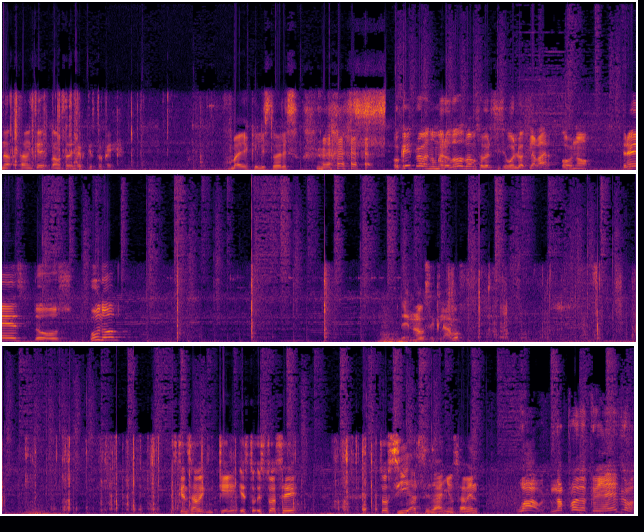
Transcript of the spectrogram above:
No, ¿saben qué? Vamos a dejar que esto caiga. Vaya, qué listo eres. ok, prueba número 2. Vamos a ver si se vuelve a clavar o no. 3, 2, 1. De nuevo se clavó. Que ¿saben qué? Esto, esto hace... Esto sí hace daño, ¿saben? ¡Wow! No puedo creerlo.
